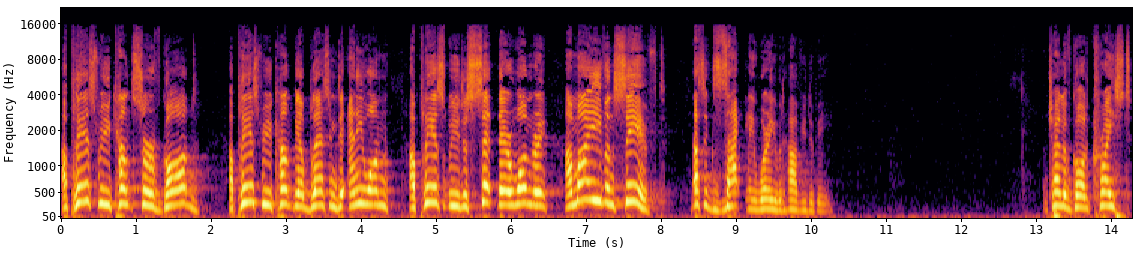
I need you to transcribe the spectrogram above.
A place where you can't serve God, a place where you can't be a blessing to anyone, a place where you just sit there wondering, Am I even saved? That's exactly where he would have you to be. Child of God, Christ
